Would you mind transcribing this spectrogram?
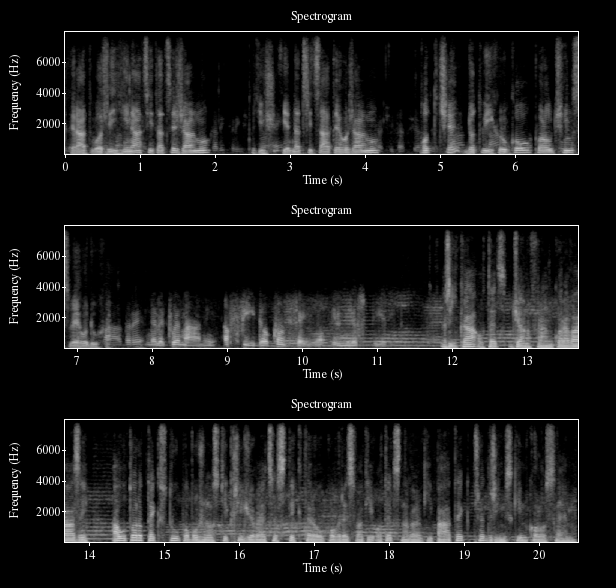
která tvoří jiná citace žalmu, totiž 31. žalmu, Otče, do tvých rukou poroučím svého ducha. Říká otec Gianfranco Ravázi, autor textů pobožnosti křížové cesty, kterou povede svatý otec na Velký pátek před římským kolosem.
